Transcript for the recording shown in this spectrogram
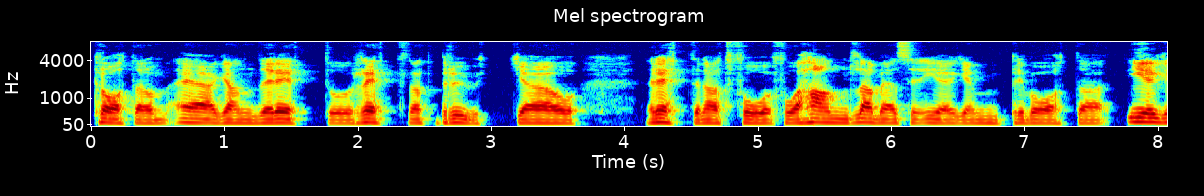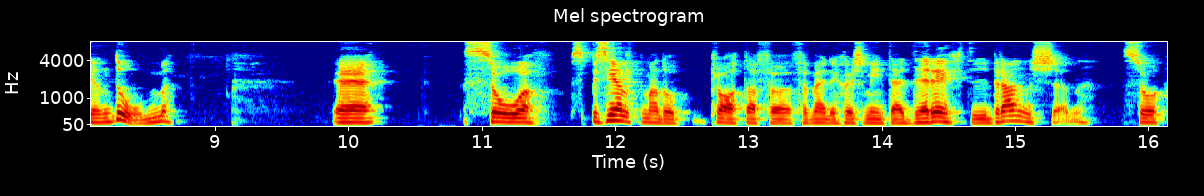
pratar om äganderätt och rätten att bruka och rätten att få, få handla med sin egen privata egendom. Eh, så speciellt när man då pratar för, för människor som inte är direkt i branschen så,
